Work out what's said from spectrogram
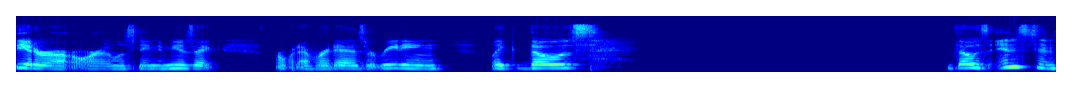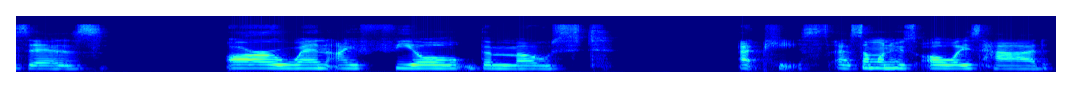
theater or, or listening to music or whatever it is, or reading, like those those instances are when I feel the most at peace. As someone who's always had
